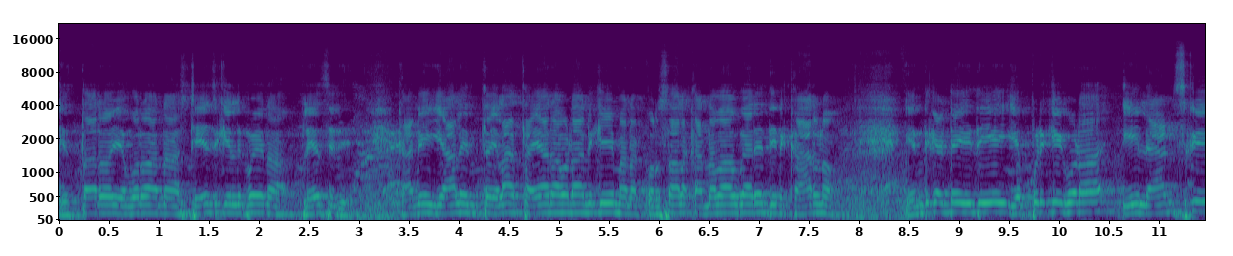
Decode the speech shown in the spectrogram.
ఇస్తారో ఎవరో అన్న స్టేజ్కి వెళ్ళిపోయిన ప్లేస్ ఇది. కానీ ఇవాళ ఇంత ఇలా తయారవడానికి మన కురసాల కన్నబాబు గారే దీనికి కారణం. ఎందుకంటే ఇది ఎప్పటికీ కూడా ఈ ల్యాండ్స్కి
